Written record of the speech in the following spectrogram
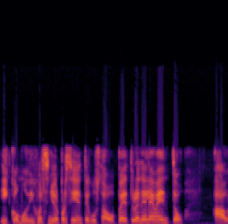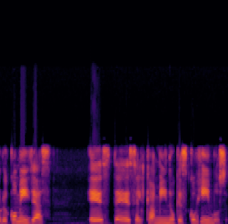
Y como dijo el señor presidente Gustavo Petro en el evento, abro comillas, este es el camino que escogimos,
